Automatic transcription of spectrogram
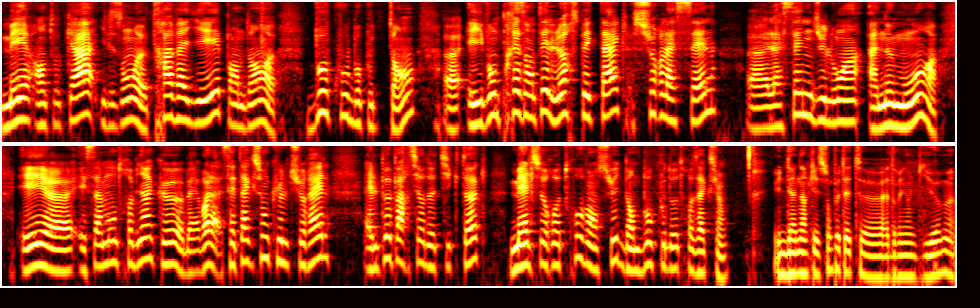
Mais en tout cas, ils ont travaillé pendant beaucoup, beaucoup de temps. et ils vont présenter leur spectacle sur la scène la scène du loin à Nemours. Et, euh, et ça montre bien que ben, voilà, cette action culturelle, elle peut partir de TikTok, mais elle se retrouve ensuite dans beaucoup d'autres actions. Une dernière question peut-être, euh, Adrien Guillaume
